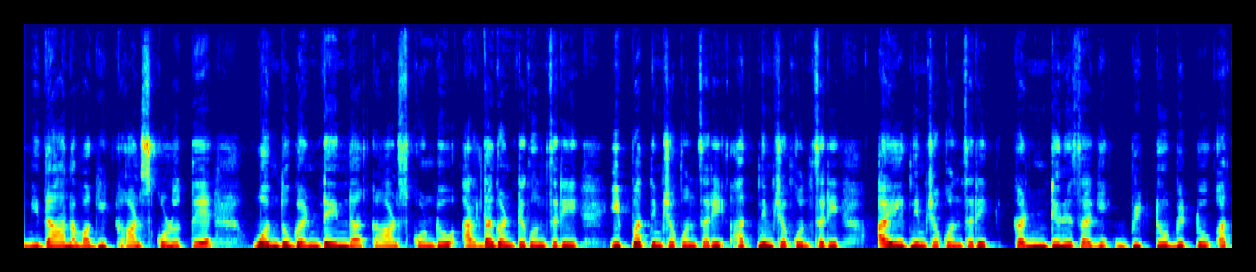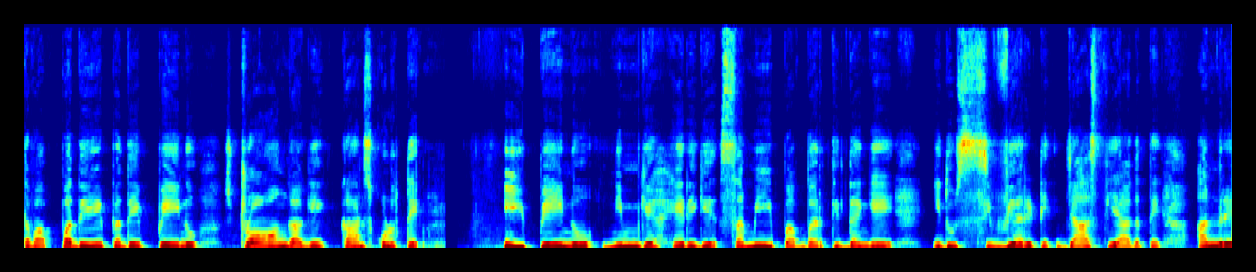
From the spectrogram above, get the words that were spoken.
ನಿಧಾನವಾಗಿ ಕಾಣಿಸ್ಕೊಳ್ಳುತ್ತೆ. ಒಂದು ಗಂಟೆಯಿಂದ ಕಾಣಿಸ್ಕೊಂಡು ಅರ್ಧ ಗಂಟೆಗೊಂದ್ಸರಿ, ಇಪ್ಪತ್ತು ನಿಮಿಷಕ್ಕೊಂದ್ಸರಿ, ಹತ್ತು ನಿಮಿಷಕ್ಕೊಂದ್ಸರಿ, ಐದು ನಿಮಿಷಕ್ಕೊಂದ್ಸರಿ ಕಂಟಿನ್ಯೂಸ್ ಆಗಿ ಬಿಟ್ಟು ಬಿಟ್ಟು ಅಥವಾ ಪದೇ ಪದೇ ಪೇಯ್ನು ಸ್ಟ್ರಾಂಗಾಗಿ ಕಾಣಿಸ್ಕೊಳ್ಳುತ್ತೆ. ಈ ಪೇಯ್ನು ನಿಮಗೆ ಹೆರಿಗೆ ಸಮೀಪ ಬರ್ತಿದ್ದಂಗೆ ಇದು ಸಿವಿಯರಿಟಿ ಜಾಸ್ತಿ ಆಗುತ್ತೆ. ಅಂದರೆ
